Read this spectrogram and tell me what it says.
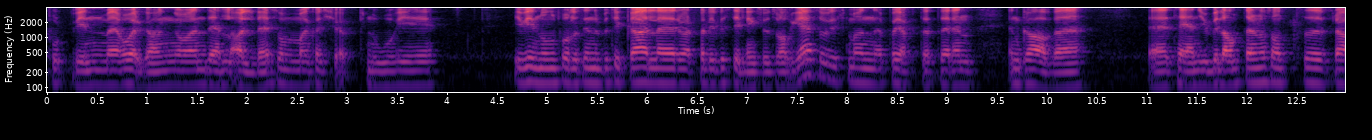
portvin med årgang og en del alder som man kan kjøpe nå i, i Vinmonopolet sine butikker, eller i hvert fall i bestillingsutvalget. Så hvis man er på jakt etter en, en gave eh, til en jubilant eller noe sånt eh, fra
